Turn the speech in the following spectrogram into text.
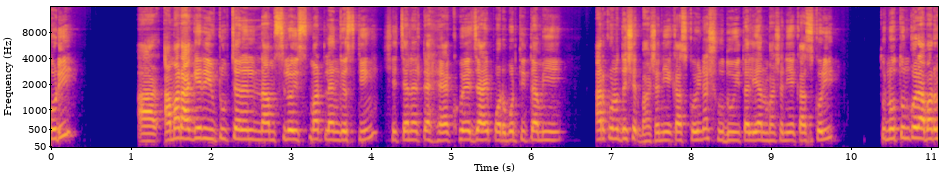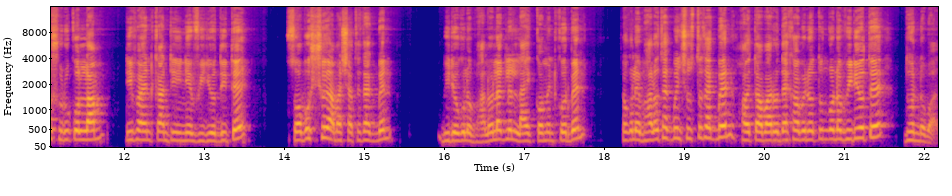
করি। আর আমার আগের ইউটিউব চ্যানেলের নাম ছিল স্মার্ট ল্যাঙ্গুয়েজ কিং সেই চ্যানেলটা হ্যাক হয়ে যায়। পরবর্তীতে আমি আর কোনো দেশের ভাষা নিয়ে কাজ করি না, শুধু ইতালিয়ান ভাষা নিয়ে কাজ করি। তো নতুন করে আবারও শুরু করলাম ডিফারেন্ট কান্ট্রি নিয়ে ভিডিও দিতে। সো অবশ্যই আমার সাথে থাকবেন। ভিডিওগুলো ভালো লাগলে লাইক কমেন্ট করবেন। সকলে ভালো থাকবেন, সুস্থ থাকবেন। হয়তো আবারও দেখা হবে নতুন কোনো ভিডিওতে ধন্যবাদ।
